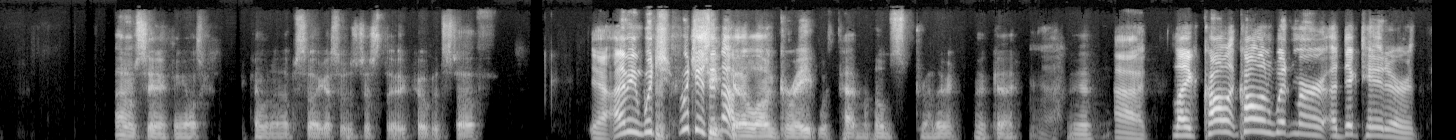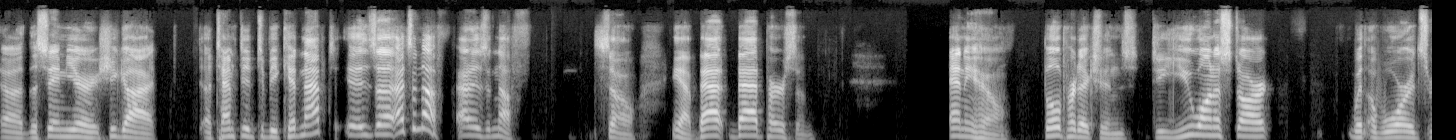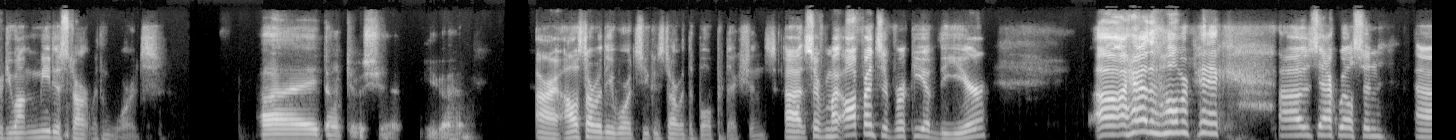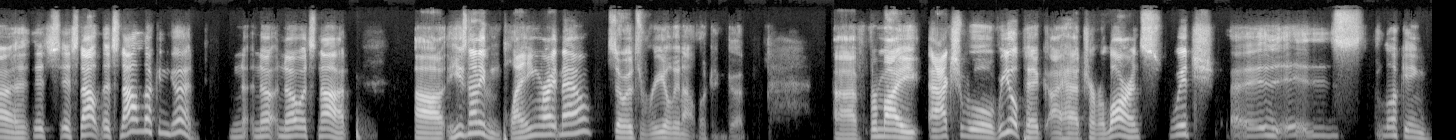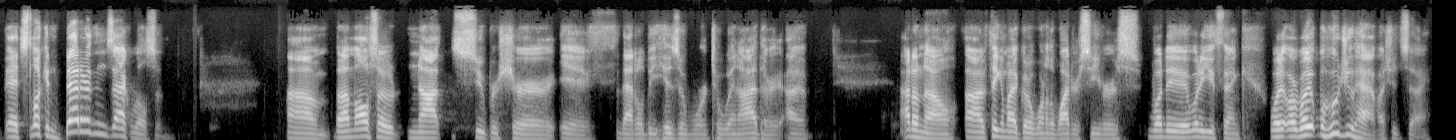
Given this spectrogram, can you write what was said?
I don't see anything else coming up, so I guess it was just the COVID stuff. Yeah, I mean, which which is enough. get along great with Pat Mahomes' brother. Okay, Yeah. yeah, uh like Colin Colin Whitmer, a dictator, uh, the same year she got attempted to be kidnapped is uh, that's enough. That is enough. So yeah, bad bad person. Anywho, Bill predictions. Do you want to start with awards or do you want me to start with awards? I don't give a shit. You go ahead. All right, I'll start with the awards so you can start with the bold predictions. Uh, so for my offensive rookie of the year, uh, I had the homer pick, uh, Zach Wilson. Uh, it's it's not it's not looking good. No, no, no it's not. Uh, he's not even playing right now, so it's really not looking good. Uh, for my actual real pick, I had Trevor Lawrence, which is looking it's looking better than Zach Wilson. Um, but I'm also not super sure if that'll be his award to win either. I, I don't know. I think it might go to one of the wide receivers. What do What do you think? What or what, who'd you have? I should say.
